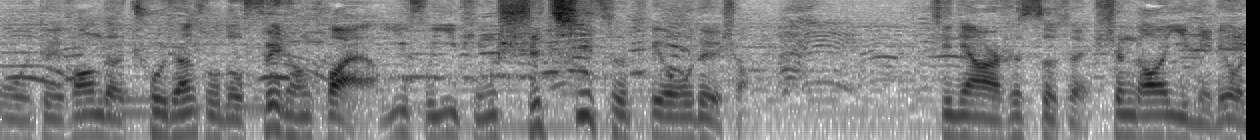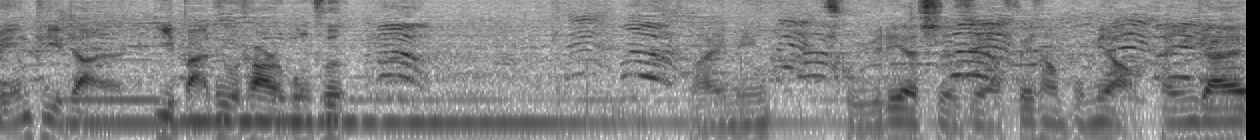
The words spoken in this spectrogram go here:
哦，对方的出拳速度非常快啊，一负一平，十七次 KO 对手。今年二十四岁，身高一米六零，臂展一百六十二公分。马一鸣处于劣势，这样非常不妙。他应该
